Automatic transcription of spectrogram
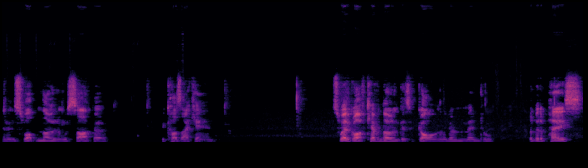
And then swap Nolan with Sakho. Because I can. Swear to God, if Kevin Nolan gets a goal, I'm going to go mental. A bit of pace.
